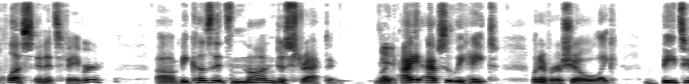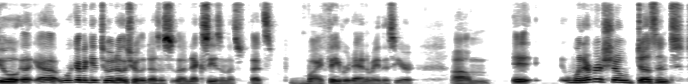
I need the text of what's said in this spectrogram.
plus in its favor uh, because it's non-distracting. Like Yeah. i absolutely hate whenever a show like beats you uh, we're gonna get to another show that does this uh, next season that's that's my favorite anime this year um it whenever a show doesn't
